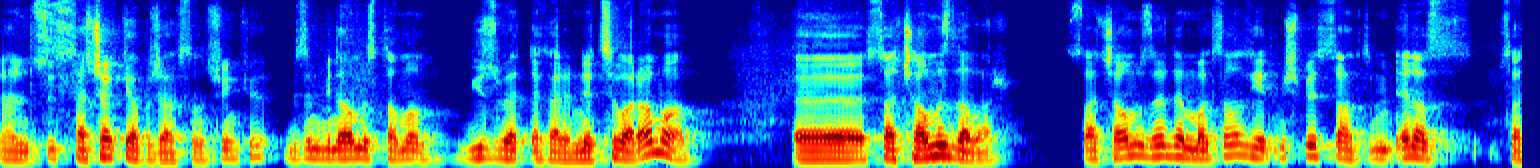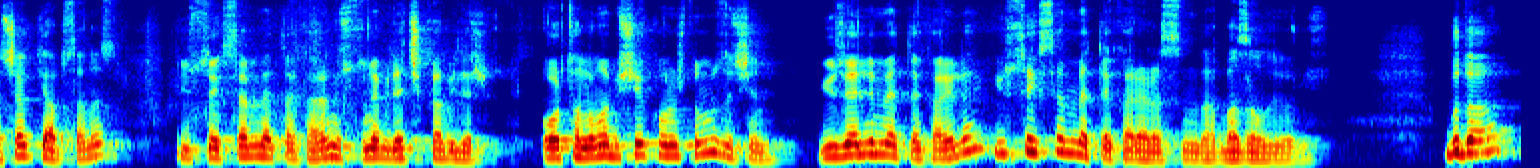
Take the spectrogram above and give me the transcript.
Yani siz saçak yapacaksınız çünkü bizim binamız tamam 100 metrekare neti var ama e, saçağımız da var. Saçağımız nereden baksanız 75 santim en az saçak yapsanız 180 metrekarenin üstüne bile çıkabilir. Ortalama bir şey konuştuğumuz için 150 metrekare ile 180 metrekare arasında baz alıyoruz. Bu da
